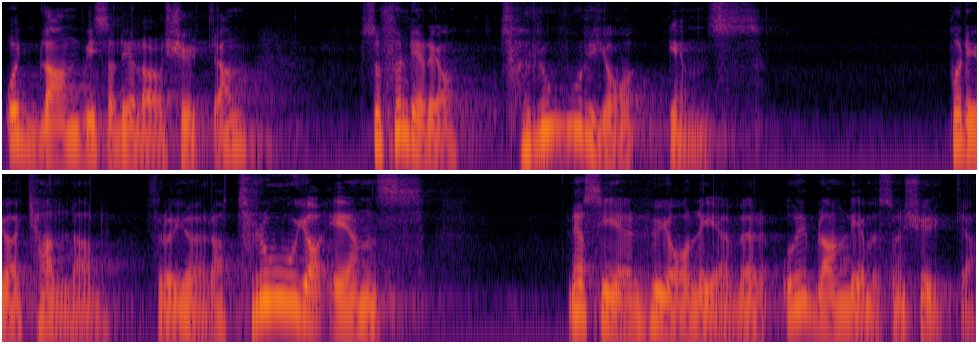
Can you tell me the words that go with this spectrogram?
och ibland vissa delar av kyrkan så funderar jag, tror jag ens på det jag är kallad för att göra? Tror jag ens när jag ser hur jag lever och ibland lever som kyrka.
